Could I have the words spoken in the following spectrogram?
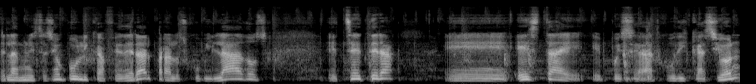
de la Administración Pública Federal, para los jubilados, etcétera. Eh, esta eh, pues adjudicación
